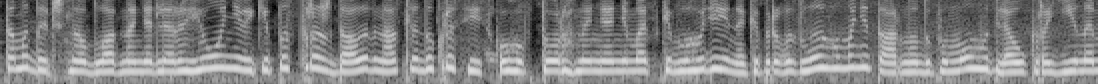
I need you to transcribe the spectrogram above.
та медичне обладнання для регіонів, які постраждали внаслідок російського вторгнення. Німецькі благодійники привезли гуманітарну допомогу для України.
